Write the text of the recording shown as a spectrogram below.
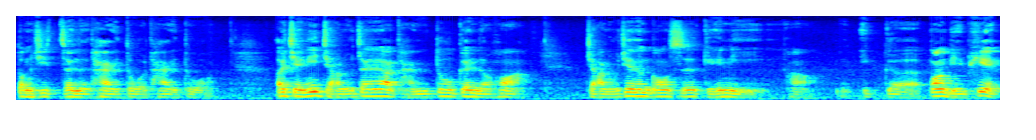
东西真的太多太多。而且你假如真的要谈都更的话，假如健身公司给你哈一个光碟片，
